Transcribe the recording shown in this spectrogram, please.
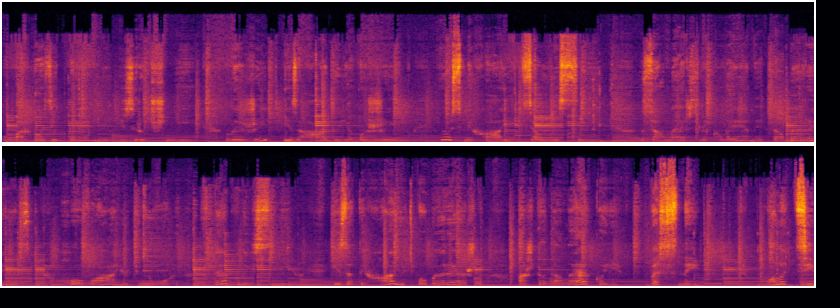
у барлозі темній і зручній, лежить і згадує ожину і усміхається в весні. Замерзлі клени та берези ховають ноги в теплий сніг і затихають обережно аж до далекої весни. Молодці,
